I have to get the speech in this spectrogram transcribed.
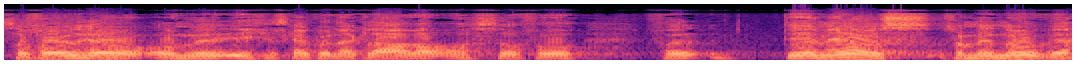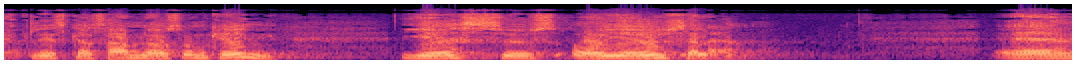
så får vi se om vi ikke skal kunne klare oss å få, det med oss som vi nå virkelig skal samle oss omkring Jesus og Jerusalem. Eh,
